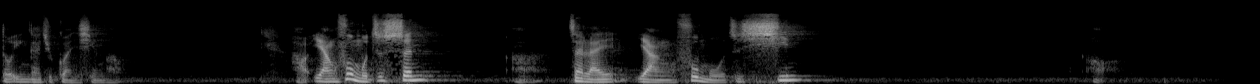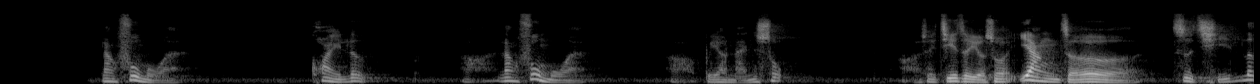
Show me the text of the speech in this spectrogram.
都应该去关心啊。好，养父母之身啊，再来养父母之心。让父母啊快乐啊，让父母啊啊不要难受啊，所以接着有说“养则自其乐”。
